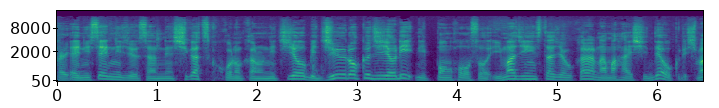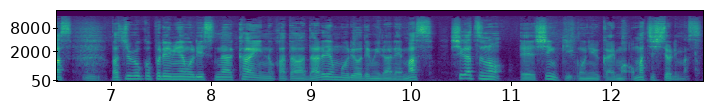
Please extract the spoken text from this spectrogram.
はいえー2023年4月9日の日曜日16時より日本放送イマジンスタジオから生配信でお送りします。バチボコプレミアムリスナー会員の方は誰でも無料で見られます。4月の、えー新規ご入会もお待ちしております、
